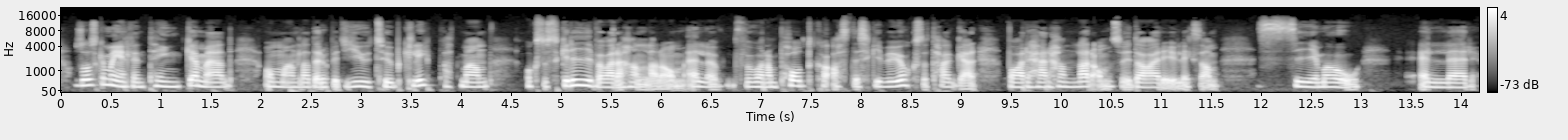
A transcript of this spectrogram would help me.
Och så ska man egentligen tänka med om man laddar upp ett YouTube-klipp, att man också skriver vad det handlar om. Eller för våran podcast, det skriver vi också taggar vad det här handlar om. Så idag är det ju liksom CMO eller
